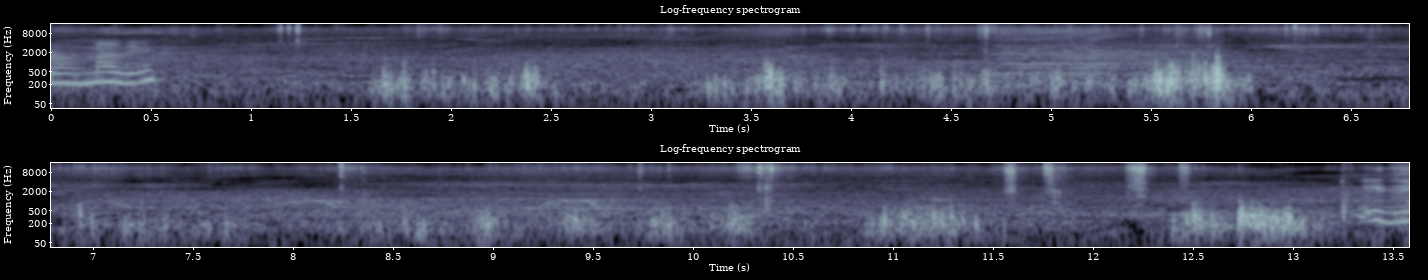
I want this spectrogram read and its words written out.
ఇక్కడ ఉన్నది ఇది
